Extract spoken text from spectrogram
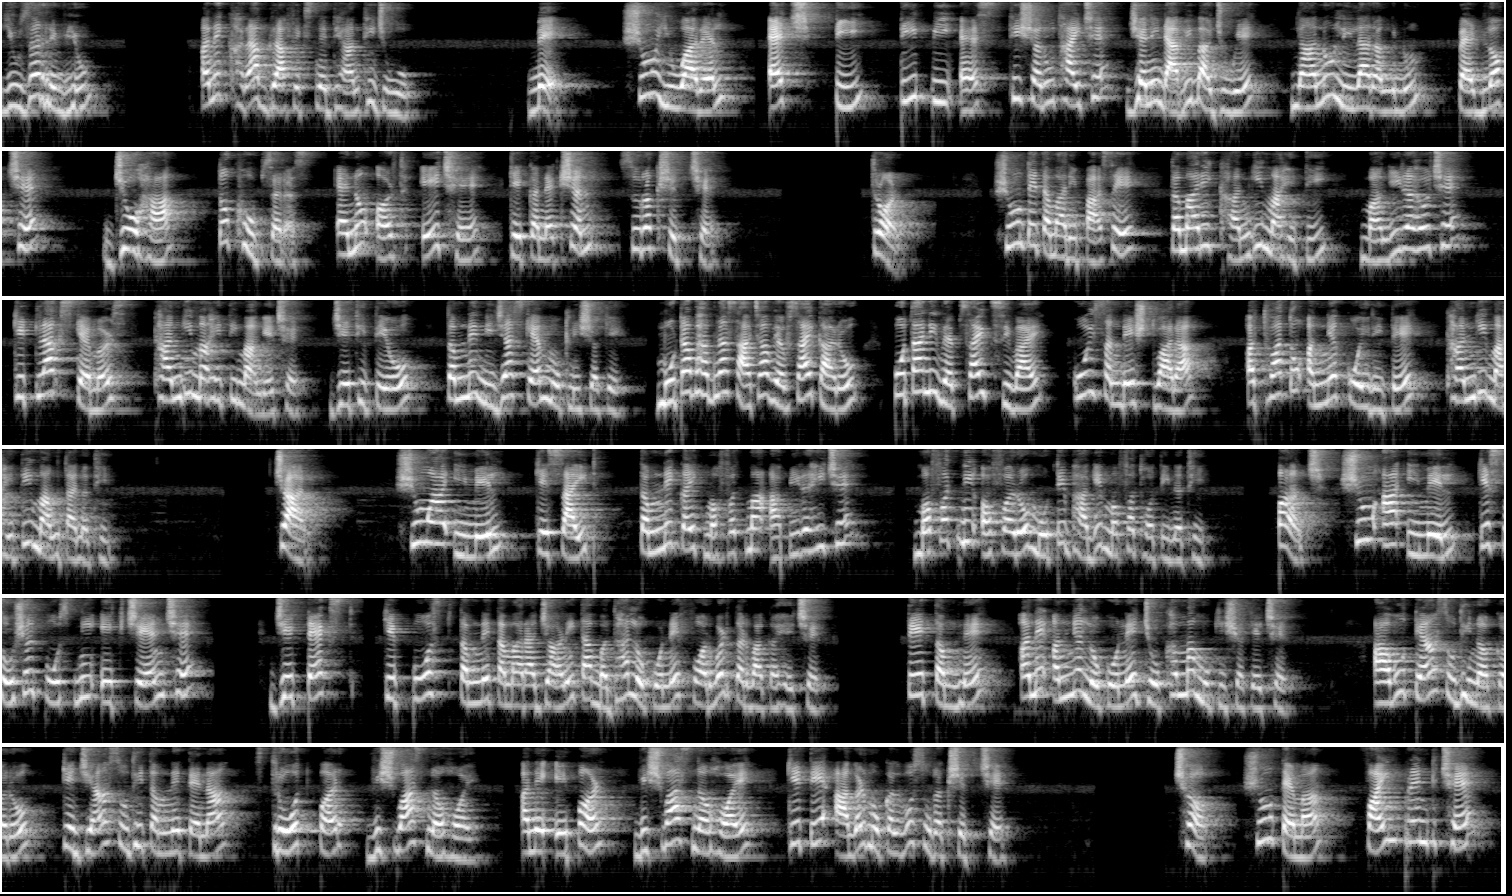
યુઝર રિવ્યૂ અને ખરાબ ગ્રાફિક્સને ધ્યાનથી જુઓ. બે, શું યુઆરએલ એચ ટી ટીપીએસથી શરૂ થાય છે? જેની ડાબી બાજુએ નાનું લીલા રંગનું પેડલોક છે? જો હા, તો ખૂબ સરસ. એનો અર્થ એ છે કે કનેક્શન સુરક્ષિત છે. ત્રણ, શું તે તમારી પાસે તમારી ખાનગી માહિતી માંગી રહ્યો છે? કેટલાક સ્કેમર્સ ખાનગી માહિતી માંગે છે, જેથી તેઓ તમને બીજા સ્કેમ મોકલી શકે. મોટાભાગના સાચા વ્યવસાયકારો પોતાની વેબસાઇટ સિવાય કોઈ સંદેશ દ્વારા અથવા તો અન્ય કોઈ રીતે ખાનગી માહિતી માંગતા નથી. ચાર, શું આ ઈમેલ કે સાઇટ તમને કંઈક મફતમાં આપી રહી છે? મફતની ઓફરો મોટે ભાગે મફત હોતી નથી. પાંચ, શું આ ઈમેલ કે સોશિયલ પોસ્ટની એક ચેન છે? જે ટેક્સ્ટ કે પોસ્ટ તમને તમારા જાણીતા બધા લોકોને ફોરવર્ડ કરવા કહે છે. તે તમને અને અન્ય લોકોને જોખમમાં મૂકી શકે છે. આવું ત્યાં સુધી ન કરો કે જ્યાં સુધી તમને તેના સ્ત્રોત પર વિશ્વાસ ન હોય. અને એ પણ વિશ્વાસ ન હોય કે તે આગળ મોકલવો સુરક્ષિત છે. છ. શું તેમાં ફાઇન પ્રિન્ટ છે?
